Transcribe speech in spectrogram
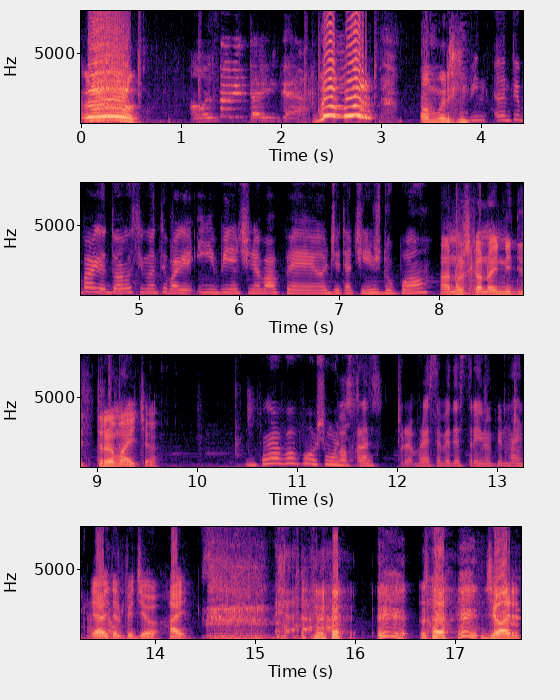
Aaaa! Am sărit aici. Bă, mor! Am murit. Vin, întrebare, doar o singură întrebare. I- Vine cineva pe GTA 5 după? Anușca, noi ne distrăm aici. Bravo, vă, și mă Bă, distrez. frate, vre- vreți să vedeți trei nubi în Minecraft? Ia uite-l pe Geo, hai. La- Geo are,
